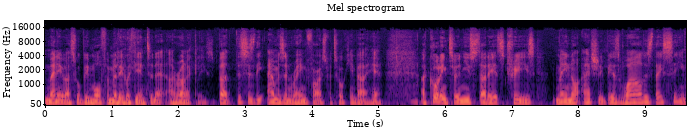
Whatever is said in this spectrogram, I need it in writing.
many of us will be more familiar with the internet, ironically. But this is the Amazon rainforest we're talking about here. According to a new study, its trees may not actually be as wild as they seem.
